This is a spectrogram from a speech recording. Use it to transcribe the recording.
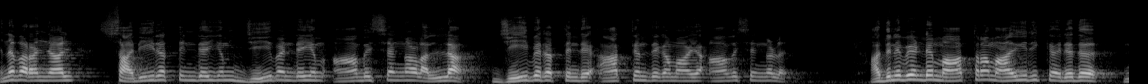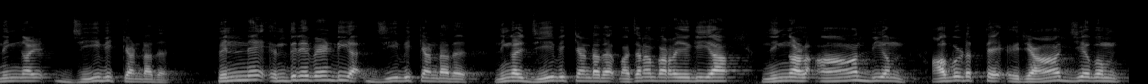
എന്ന് പറഞ്ഞാൽ ശരീരത്തിന്റെയും ജീവന്റെയും ആവശ്യങ്ങളല്ല ജീവിതത്തിന്റെ ആത്യന്തികമായ ആവശ്യങ്ങൾ. അതിനുവേണ്ടി മാത്രമായിരിക്കരുത് നിങ്ങൾ ജീവിക്കേണ്ടത്. പിന്നെ എന്തിനു വേണ്ടിയാ ജീവിക്കേണ്ടത്? നിങ്ങൾ ജീവിക്കേണ്ടത് വചനം പറയുക നിങ്ങൾ ആദ്യം അവിടുത്തെ രാജ്യവും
